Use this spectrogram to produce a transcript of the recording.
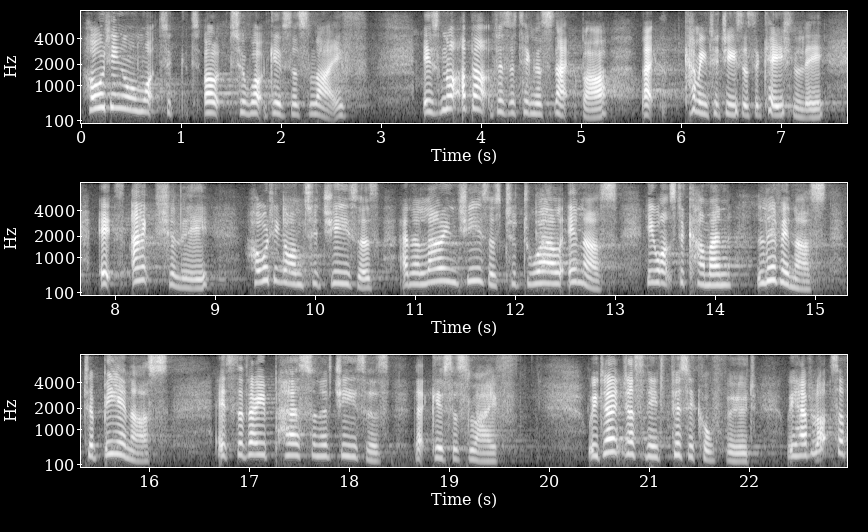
Holding on what to, uh, to what gives us life is not about visiting a snack bar, like coming to Jesus occasionally. It's actually holding on to Jesus and allowing Jesus to dwell in us. He wants to come and live in us, to be in us. It's the very person of Jesus that gives us life. We don't just need physical food, we have lots of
